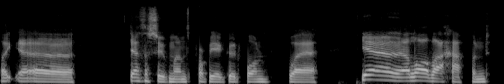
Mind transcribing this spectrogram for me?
like uh, Death of Superman's probably a good one where yeah, a lot of that happened.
